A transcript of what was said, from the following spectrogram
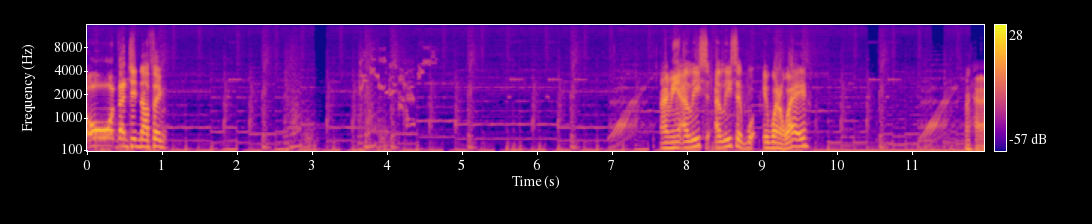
Oh, that did nothing. I mean, at least at least it it went away. Okay.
